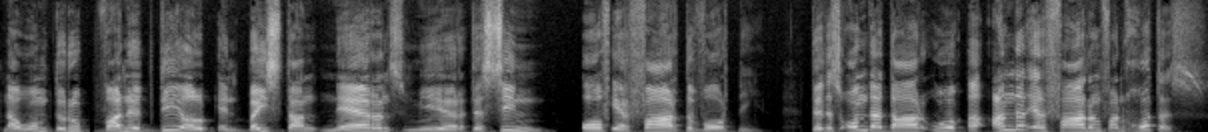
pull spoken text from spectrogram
na hom te roep wanneer die hulp en bystand nêrens meer te sien of ervaar te word nie. Dit is omdat daar ook 'n ander ervaring van God is,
